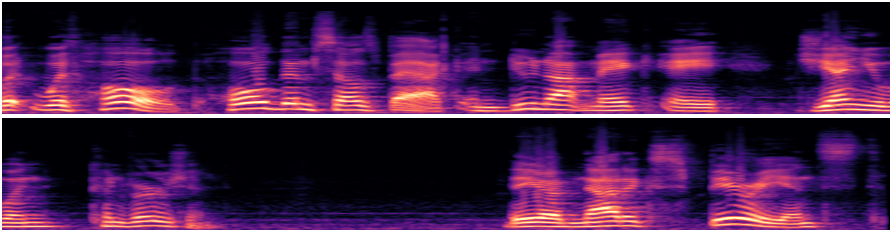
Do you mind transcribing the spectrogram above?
but withhold, hold themselves back, and do not make a genuine conversion. They have not experienced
